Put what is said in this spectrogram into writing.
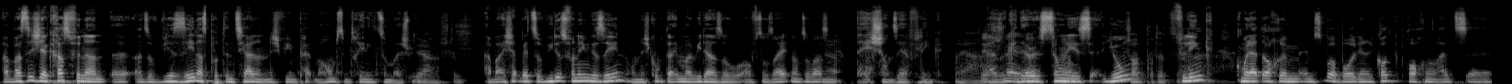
Aber was ich ja krass finde, äh, also wir sehen das Potenzial noch nicht wie in Pat Mahomes im Training zum Beispiel. Ja, stimmt. Aber ich habe jetzt so Videos von ihm gesehen und ich gucke da immer wieder so auf so Seiten und sowas. Ja. Der ist schon sehr flink. Ja, Der ist also schnell, Kadarius ne? Tony Ja. ist jung, flink. Guck mal, der hat auch im, im Super Bowl den Rekord gebrochen als äh,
